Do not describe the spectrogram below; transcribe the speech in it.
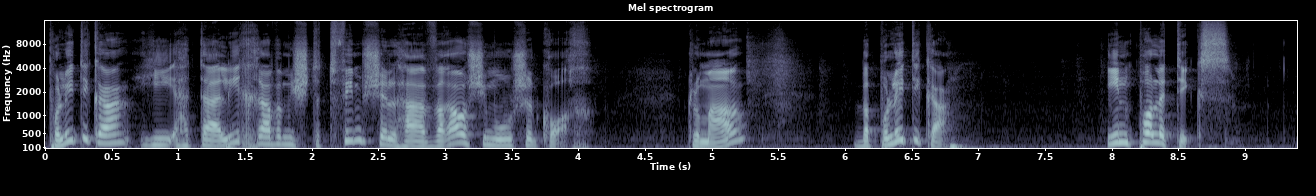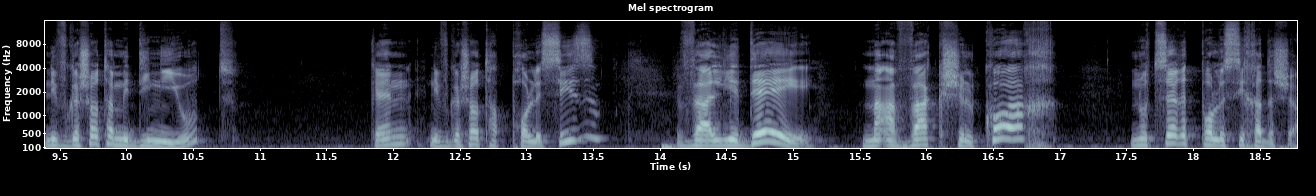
פוליטיקה היא התהליך רב המשתתפים של העברה או שימור של כוח. כלומר, בפוליטיקה, in politics, נפגשות המדיניות, כן? נפגשות ה-policies, ועל ידי מאבק של כוח, נוצרת פוליסי חדשה.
